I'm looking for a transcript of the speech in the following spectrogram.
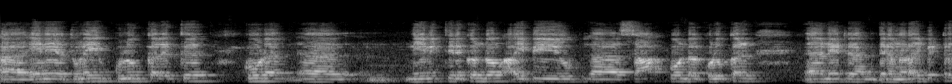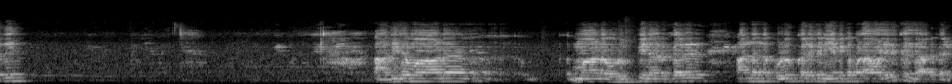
ஆஹ் ஏனைய துணை குழுக்களுக்கு கூட நியமித்திருக்கின்றோம். ஐபியு சாக் போன்ற குழுக்கள் நேற்று தினம் நடைபெற்றது. அதிகமான மான உறுப்பினர்கள் அந்தந்த குழுக்களுக்கு நியமிக்கப்படாமல் இருக்கின்றார்கள்.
